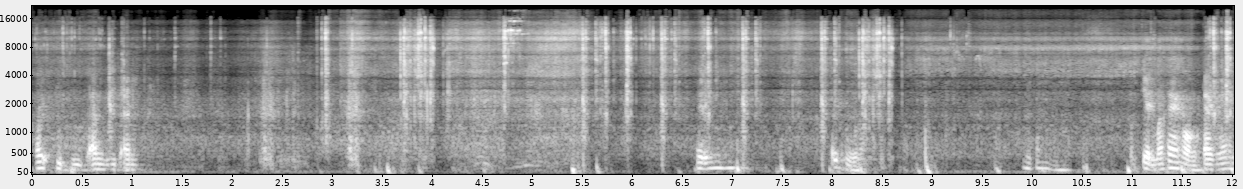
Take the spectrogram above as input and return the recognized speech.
เฮ้ยอีกอันอีกอันเฮ้ยเฮ้ถูกเอาเก็บมาแค่ของแต่งนั่น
